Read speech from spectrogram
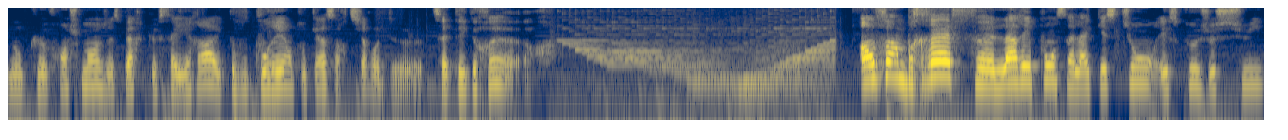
Donc, euh, franchement, j'espère que ça ira et que vous pourrez en tout cas sortir de cette aigreur. Enfin bref, la réponse à la question est-ce que je suis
